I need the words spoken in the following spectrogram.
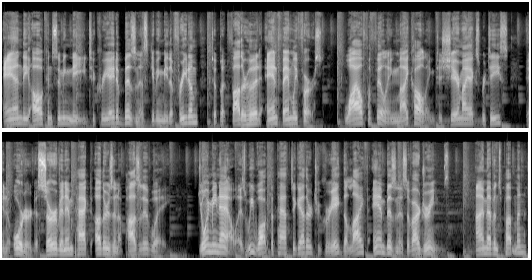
and the all consuming need to create a business giving me the freedom to put fatherhood and family first, while fulfilling my calling to share my expertise in order to serve and impact others in a positive way. Join me now as we walk the path together to create the life and business of our dreams. I'm Evans Putman.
